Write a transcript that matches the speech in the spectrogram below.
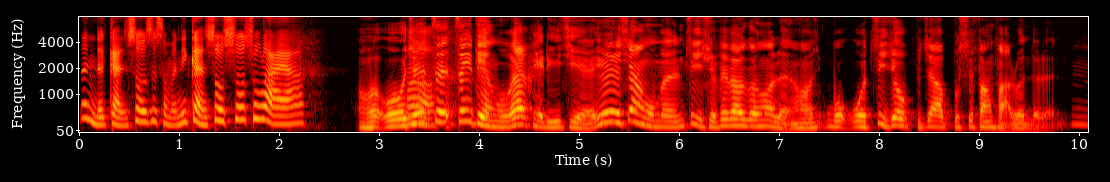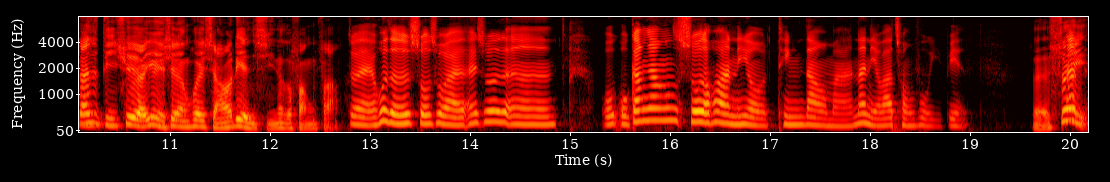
那你的感受是什么？你感受说出来啊。我我觉得这这一点我大概可以理解，因为像我们自己学非暴力沟通的人哈，我我自己就比较不是方法论的人，嗯、但是的确啊，因为有些人会想要练习那个方法，对，或者是说出来，哎，说嗯。呃我我刚刚说的话，你有听到吗？那你要不要重复一遍？对，所以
